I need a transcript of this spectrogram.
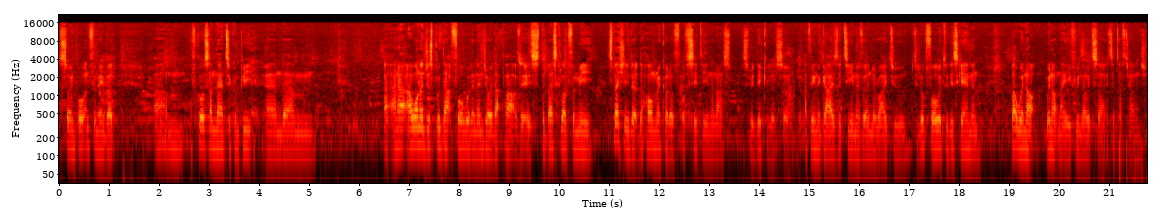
so important for me, but um, of course I'm there to compete, and um, I- and I, I want to just put that forward and enjoy that part of it. It's the best club for me, especially the, the home record of, of City in the last it's ridiculous. So I think the guys, the team, have earned the right to to look forward to this game, and but we're not we're not naive. We know it's a, it's a tough challenge.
